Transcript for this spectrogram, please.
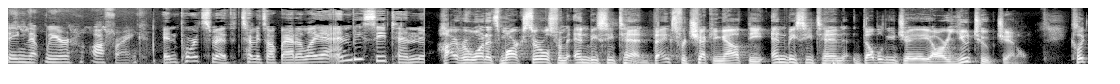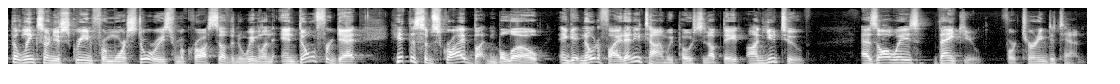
thing that we're offering. In Portsmouth, Temi Tope Adelea, NBC 10. Hi, everyone. It's Mark Searles from NBC 10. Thanks for checking out the NBC 10 WJAR YouTube channel. Click the links on your screen for more stories from across southern New England. And don't forget, hit the subscribe button below and get notified anytime we post an update on YouTube. As always, thank you for turning to 10.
